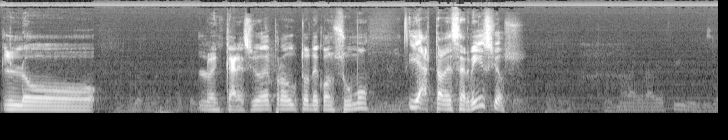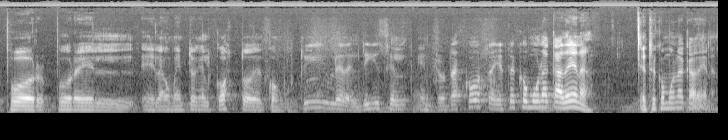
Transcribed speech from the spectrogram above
Lo, lo encarecido de productos de consumo y hasta de servicios por, por el, el, aumento en el costo del combustible, del diésel, entre otras cosas. Y esto es como una cadena. Esto es como una cadena.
